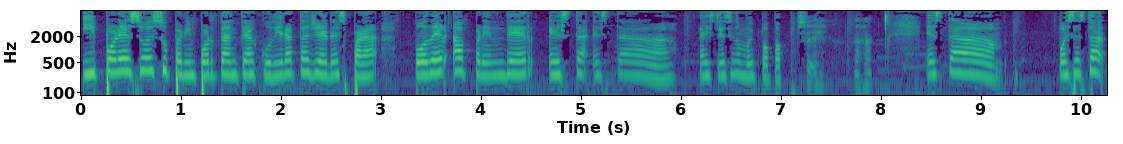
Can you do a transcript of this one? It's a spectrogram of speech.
y por eso es súper importante acudir a talleres para poder aprender esta, esta, ahí estoy haciendo muy pop-up. Sí. Esta, pues esta,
